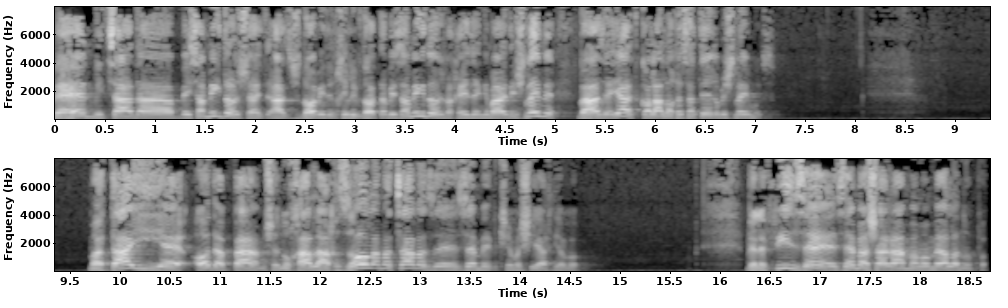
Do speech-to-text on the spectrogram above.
והן מצד הביס המקדוש, אז דוד התחיל לבנות את הביס המקדוש, ואחרי זה נגמר את זה שלמה, ואז היה את כל הלוכס התירו בשלימוס. מתי יהיה עוד הפעם שנוכל לחזור למצב הזה? זה כשמשיח יבוא. ולפי זה, זה מה שהרמב"ם אומר לנו פה.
